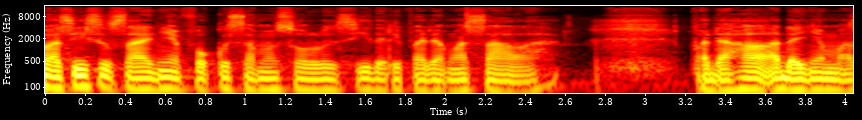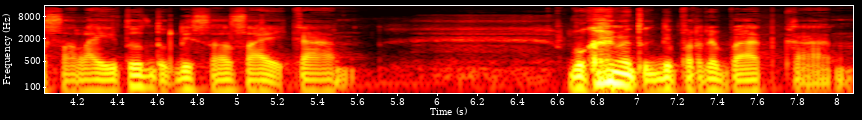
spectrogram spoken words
Apa sih susahnya fokus sama solusi daripada masalah? Padahal adanya masalah itu untuk diselesaikan, bukan untuk diperdebatkan.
